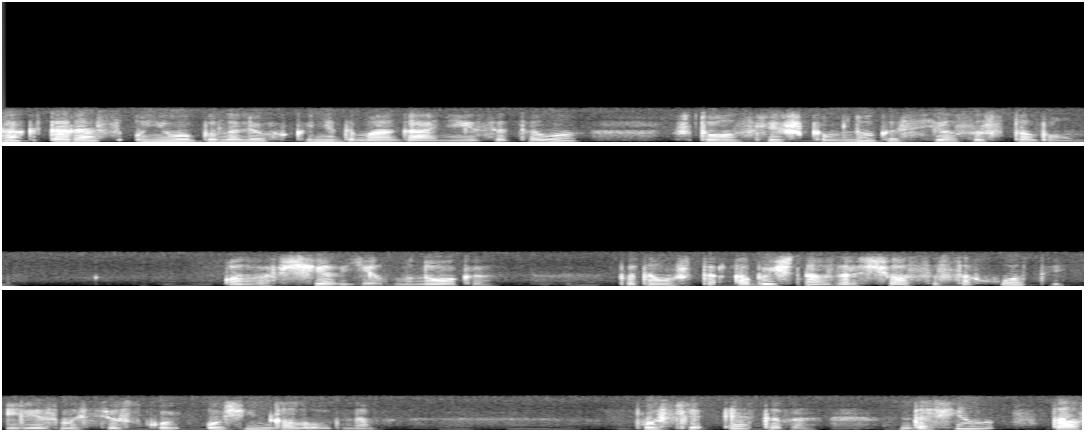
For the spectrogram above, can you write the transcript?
Как-то раз у него было легкое недомогание из-за того, что он слишком много съел за столом. Он вообще ел много, потому что обычно возвращался с охоты или из мастерской очень голодным. После этого дофин стал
